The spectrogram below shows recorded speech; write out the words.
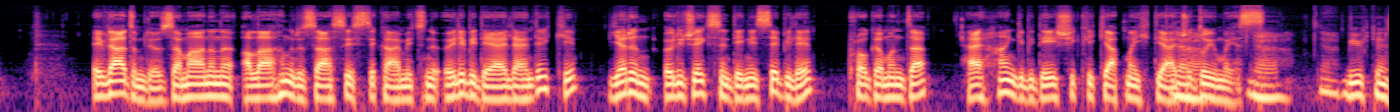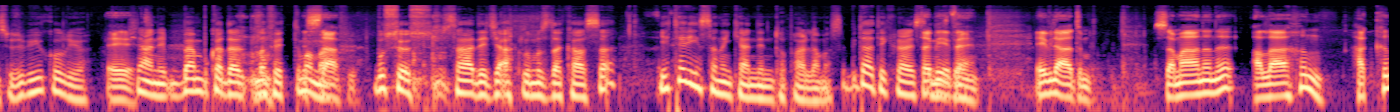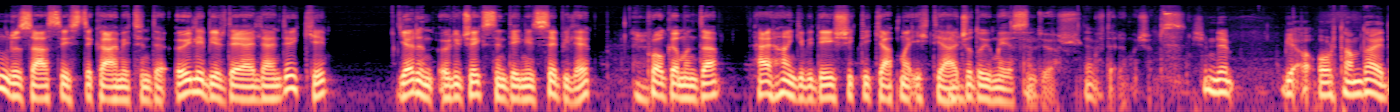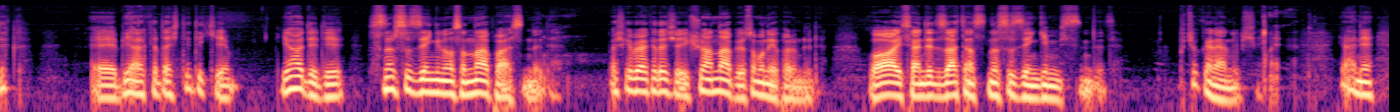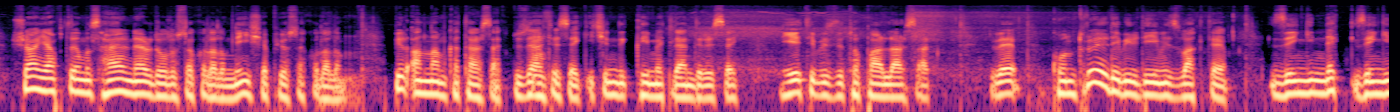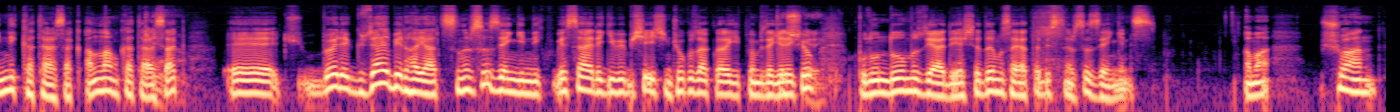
evladım diyor zamanını Allah'ın rızası istikametinde öyle bir değerlendir ki yarın öleceksin denilse bile programında herhangi bir değişiklik yapma ihtiyacı ya, duymayasın. Ya, ya. Büyükten sözü büyük oluyor. Evet. Yani ben bu kadar laf ettim ama bu söz sadece aklımızda kalsa yeter insanın kendini toparlaması. Bir daha tekrar etseniz Tabii efendim. Evladım zamanını Allah'ın hakkın rızası istikametinde öyle bir değerlendir ki yarın öleceksin denilse bile evet. programında herhangi bir değişiklik yapma ihtiyacı evet. duymayasın evet. diyor evet. muhterem hocamız. Şimdi bir ortamdaydık. Ee, bir arkadaş dedi ki ya dedi sınırsız zengin olsan ne yaparsın dedi. Başka bir arkadaş dedi şu an ne yapıyorsam onu yaparım dedi. Vay sen dedi zaten sınırsız zenginmişsin dedi. Bu çok önemli bir şey. Evet. Yani şu an yaptığımız her nerede olursak olalım, ne iş yapıyorsak olalım, bir anlam katarsak, düzeltirsek, içini kıymetlendirirsek, niyetimizi toparlarsak ve kontrol edebildiğimiz vakte zenginlik zenginlik katarsak, anlam katarsak e, böyle güzel bir hayat, sınırsız zenginlik vesaire gibi bir şey için çok uzaklara gitmemize gerek Hiç yok. Gerek. Bulunduğumuz yerde, yaşadığımız hayatta biz sınırsız zenginiz. Ama şu an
